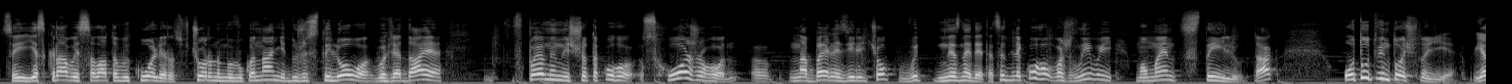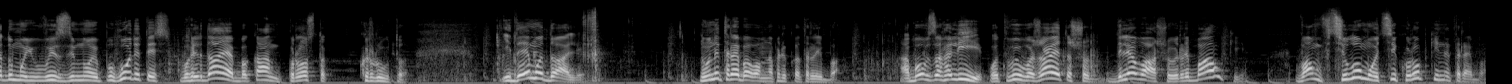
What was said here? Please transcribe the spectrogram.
Цей яскравий салатовий колір в чорному виконанні дуже стильово виглядає. Впевнений, що такого схожого е, на березі річок ви не знайдете. Це для кого важливий момент стилю. Так? Отут він точно є. Я думаю, ви зі мною погодитесь. Виглядає бакан просто круто. Ідемо далі. Ну, не треба вам, наприклад, риба. Або взагалі, от ви вважаєте, що для вашої рибалки вам в цілому оці коробки не треба.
